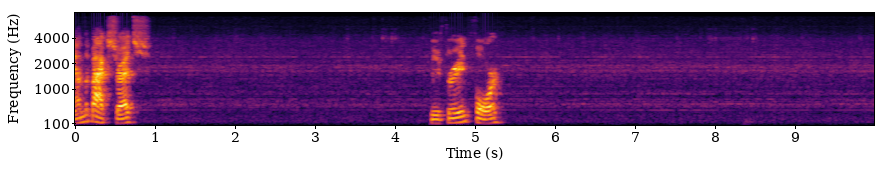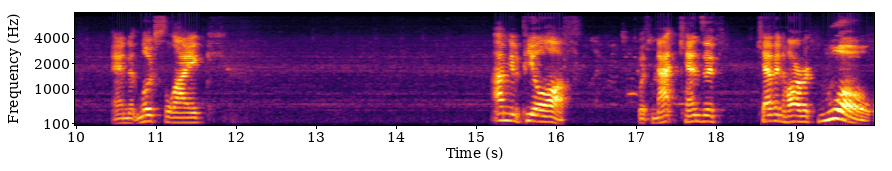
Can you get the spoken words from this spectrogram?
Down the backstretch. Through three and four. And it looks like I'm going to peel off with Matt Kenseth, Kevin Harvick. Whoa!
